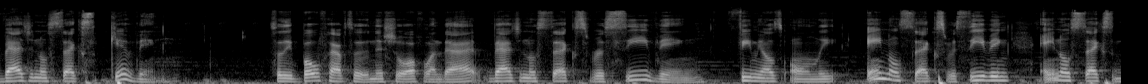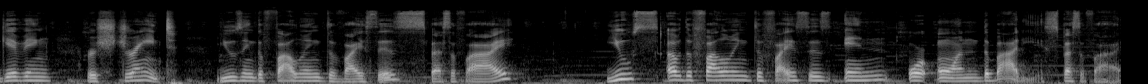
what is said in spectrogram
vaginal sex giving. So they both have to initial off on that. Vaginal sex receiving, females only. Anal sex receiving, anal sex giving, restraint using the following devices specify. Use of the following devices in or on the body specify.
